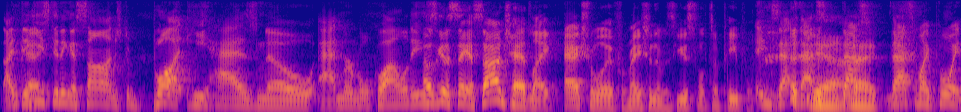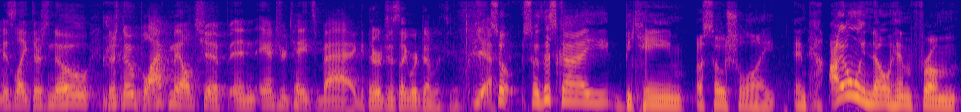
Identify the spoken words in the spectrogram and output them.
I think he's getting Assanged, but he has no admirable qualities. I was gonna say Assange had like actual information that was useful to people. Exactly. That's Yeah, that's right. that's my point. Is like there's no there's no blackmail chip in Andrew Tate's bag. They were just like, "We're done with you." Yeah. So, so this guy became a socialite, and I only know him from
